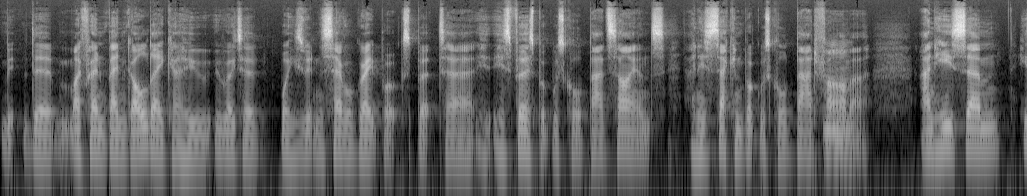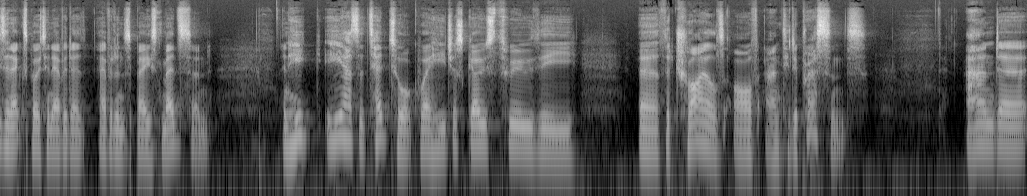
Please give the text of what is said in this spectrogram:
the my friend Ben Goldacre, who, who wrote a well, he's written several great books, but uh, his first book was called Bad Science, and his second book was called Bad Pharma, mm. and he's um, he's an expert in evidence based medicine, and he he has a TED talk where he just goes through the uh, the trials of antidepressants. And uh,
